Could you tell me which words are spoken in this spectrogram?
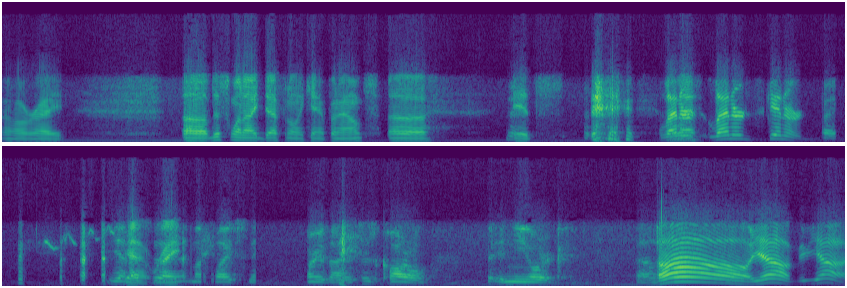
All right. Uh, this one I definitely can't pronounce. Uh, it's Leonard Leonard Skinner. Yeah, Yeah, that's right. my wife's name. Don't worry about it. This is Carl in New York. Uh, Oh yeah, yeah,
